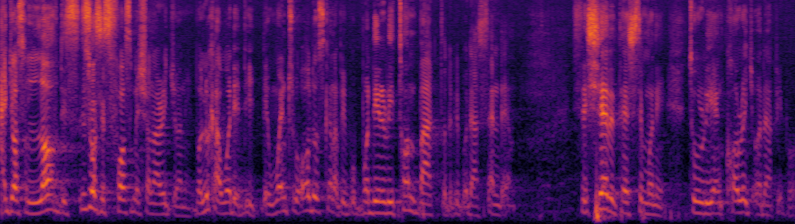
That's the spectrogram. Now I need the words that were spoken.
I just love this. This was his first missionary journey. But look at what they did. They went through all those kind of people, but they returned back to the people that sent them. They share the testimony to re encourage other people.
